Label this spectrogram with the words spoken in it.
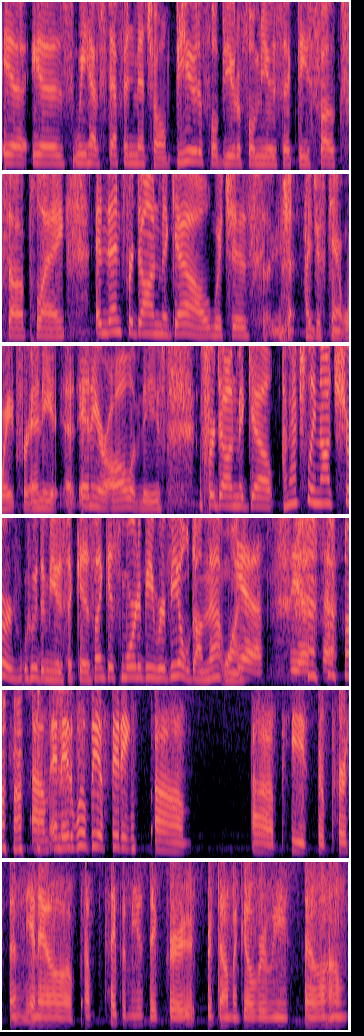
is we have Stephen Mitchell. Beautiful, beautiful music these folks play, and then for Don Miguel, which is I just can't wait for any any or all of these. For Don Miguel, I'm actually not sure who the music is. I guess more to be revealed on that one. Yes, yes. Um, and it will be a fitting um, uh, piece or person, you know, a, a, type of music for, for Don Miguel Ruiz. So um,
